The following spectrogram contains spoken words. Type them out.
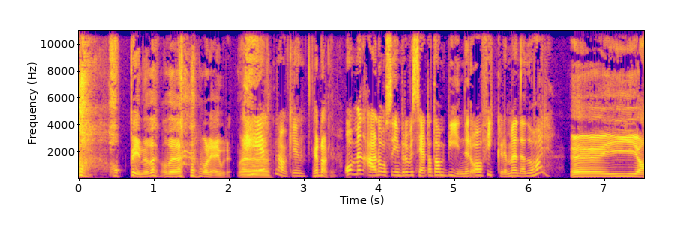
uh, hoppe inn i det. Og det var det jeg gjorde. Uh, Helt naken. Helt naken. Oh, men er det også improvisert at han begynner å fikle med det du har? Eh, ja,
